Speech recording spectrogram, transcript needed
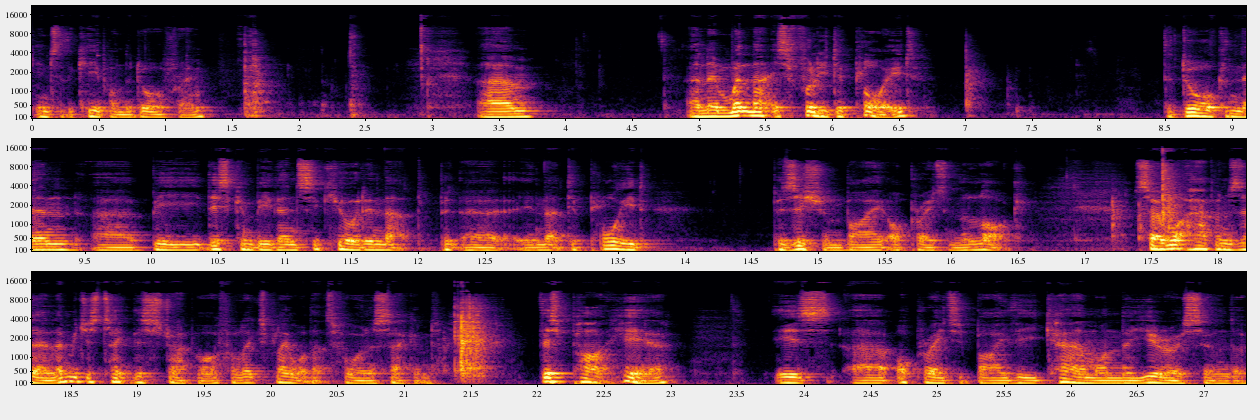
into the keep on the door frame. Um, and then when that is fully deployed, the door can then uh, be, this can be then secured in that, uh, in that deployed position by operating the lock. So what happens there, let me just take this strap off. I'll explain what that's for in a second. This part here is uh, operated by the cam on the Euro cylinder.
